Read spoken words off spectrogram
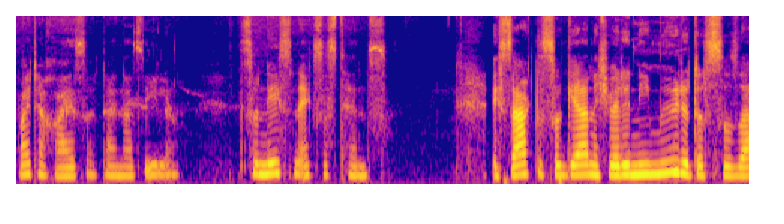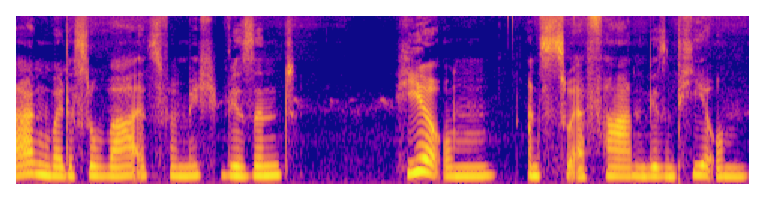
Weiterreise deiner Seele, zur nächsten Existenz. Ich sage das so gern, ich werde nie müde, das zu sagen, weil das so wahr ist für mich. Wir sind hier, um uns zu erfahren. Wir sind hier, um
